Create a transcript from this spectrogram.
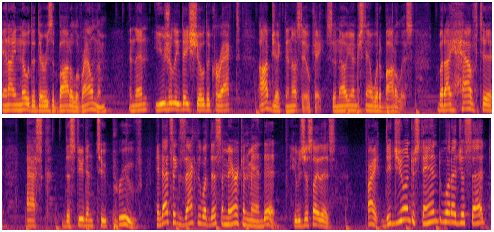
And I know that there is a bottle around them. And then usually they show the correct object, and I'll say, Okay, so now you understand what a bottle is. But I have to ask the student to prove. And that's exactly what this American man did. He was just like this. All right, did you understand what I just said?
